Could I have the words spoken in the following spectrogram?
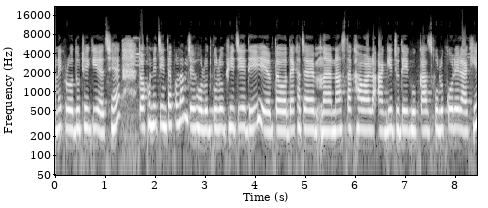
অনেক রোদ উঠে গিয়েছে, তখনই চিন্তা করলাম যে হলুদগুলো ভিজিয়ে দিই। তো দেখা যায় নাস্তা খাওয়ার আগে যদি কাজগুলো করে রাখি,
